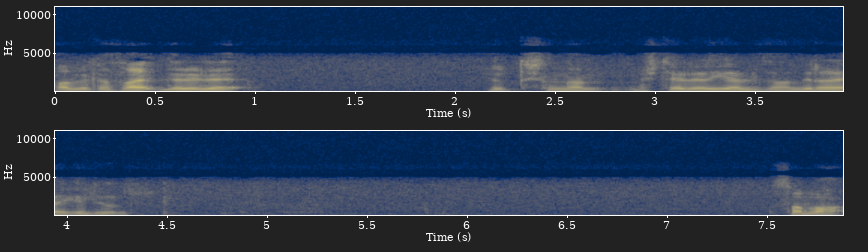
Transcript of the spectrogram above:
fabrika sahipleriyle yurt dışından müşterileri geldiği zaman bir araya geliyoruz. Sabah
